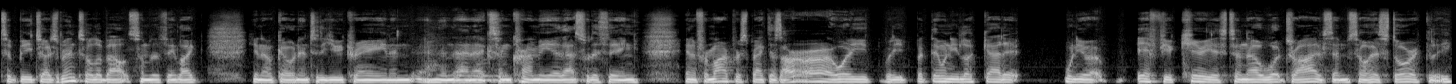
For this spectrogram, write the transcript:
to be judgmental about some of the things like, you know, going into the Ukraine and and then annexing Crimea, that sort of thing. And from our perspective, what do you, what do you? But then when you look at it when you if you're curious to know what drives them so historically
